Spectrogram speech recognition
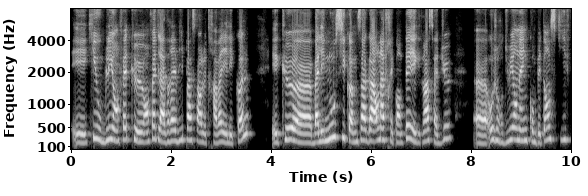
et qui oublie en fait que en fait la vraie vie passe par le travail et l'école et que euh, bah, les nous si comme ça, on a fréquenté et grâce à Dieu aujourd'hui on a une compétence qui,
